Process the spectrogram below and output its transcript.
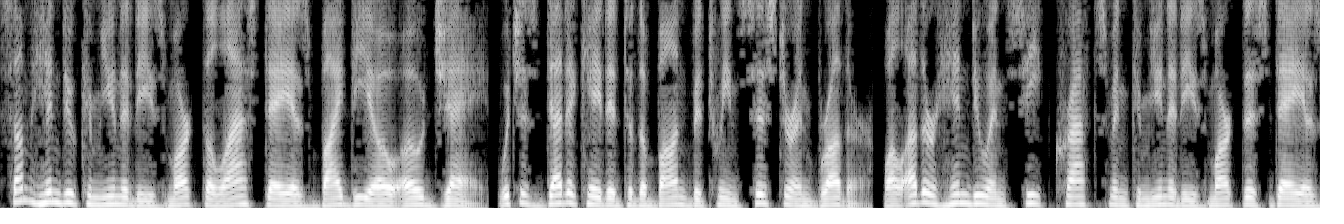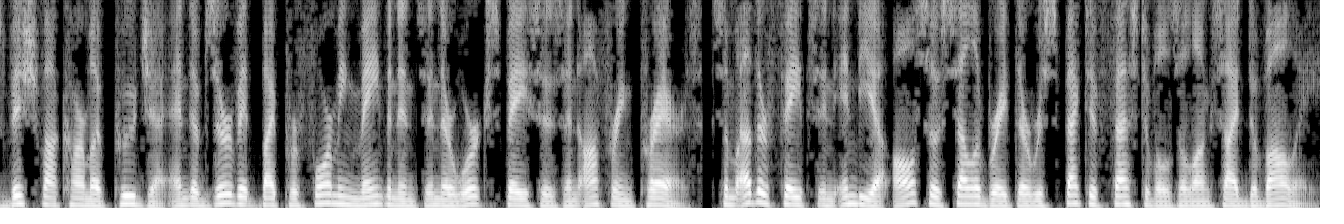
Some Hindu communities mark the last day as Bhai Dooj, which is dedicated to the bond between sister and brother, while other Hindu and Sikh craftsman communities mark this day as Vishvakarma Puja and observe it by performing maintenance in their work spaces and offering prayers. Some other faiths in India also celebrate their respective festivals alongside Diwali.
